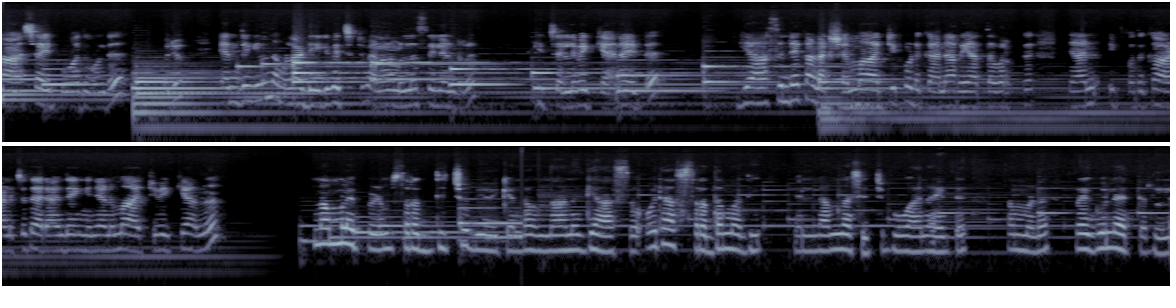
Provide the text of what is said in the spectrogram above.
നാശമായി പോകും. അതുകൊണ്ട് ഒരു എന്തെങ്കിലും നമ്മൾ അടിയിൽ വെച്ചിട്ട് വേണം നമ്മൾ സിലിണ്ടർ കിച്ചണിൽ വെക്കാനായിട്ട്. ഗ്യാസിന്റെ കണക്ഷൻ മാറ്റി കൊടുക്കാൻ അറിയാത്തവർക്ക് ഞാൻ ഇപ്പൊ ഇത് കാണിച്ചു തരാം. ഇത് എങ്ങനെയാണ് മാറ്റി വെക്കാന്ന്. നമ്മൾ എപ്പോഴും ശ്രദ്ധിച്ചു ഉപയോഗിക്കേണ്ട ഒന്നാണ് ഗ്യാസ്. ഒരു അശ്രദ്ധ മതി. എല്ലാം നശിച്ചു പോവാനായിട്ട് നമ്മൾ റെഗുലേറ്ററിൽ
